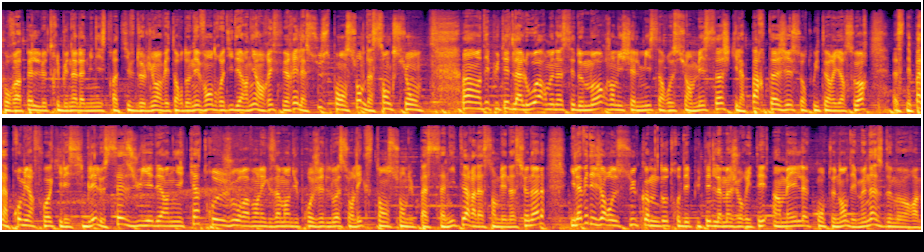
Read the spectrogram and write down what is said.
Pour rappel, le tribunal administratif de Lyon avait ordonné vendredi dernier en référé la suspension de la sanction. Un député de la Loire menacé de mort, Jean-Michel Miss, a reçu un message qu'il a partagé sur Twitter hier soir. Ce n'est pas la première fois qu'il est ciblé. Le 16 juillet dernier, quatre jours avant l'examen du projet de loi sur l'extension du pass sanitaire à l'Assemblée nationale, il avait déjà reçu, comme d'autres députés de la majorité, un mail contenant des menaces de mort.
